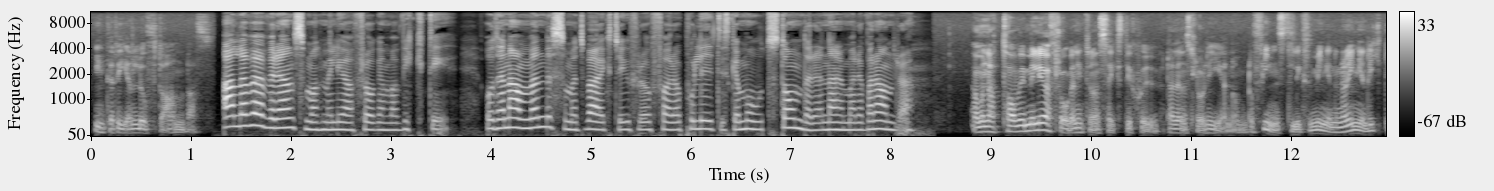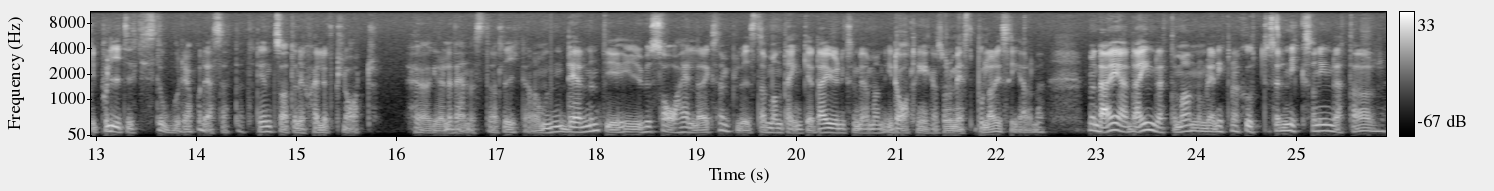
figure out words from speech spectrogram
inte ren luft att andas. Alla var överens om att miljöfrågan var viktig och den användes som ett verktyg för att föra politiska motståndare närmare varandra. Ja, men att tar vi miljöfrågan 1967, när den slår igenom, då finns det liksom ingen, den har ingen riktig politisk historia på det sättet. Det är inte så att den är självklart höger eller vänster att liknande. Det är den inte i USA heller exempelvis, där man tänker, där är ju liksom det man idag tänker som det mest polariserade. Men där, är, där inrättar man, om det är 1970 så är det Nixon inrättar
